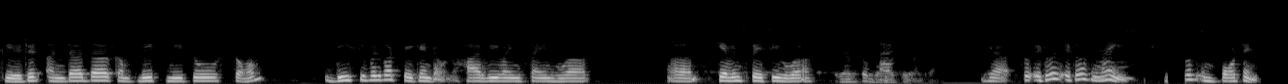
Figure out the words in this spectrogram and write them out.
created under the complete Me Too storm, these people got taken down Harvey Weinstein हुआ uh, Kevin Spacey हुआ उधर तो बहुत हुआ था. yeah so it was it was Yeah. nice it was important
